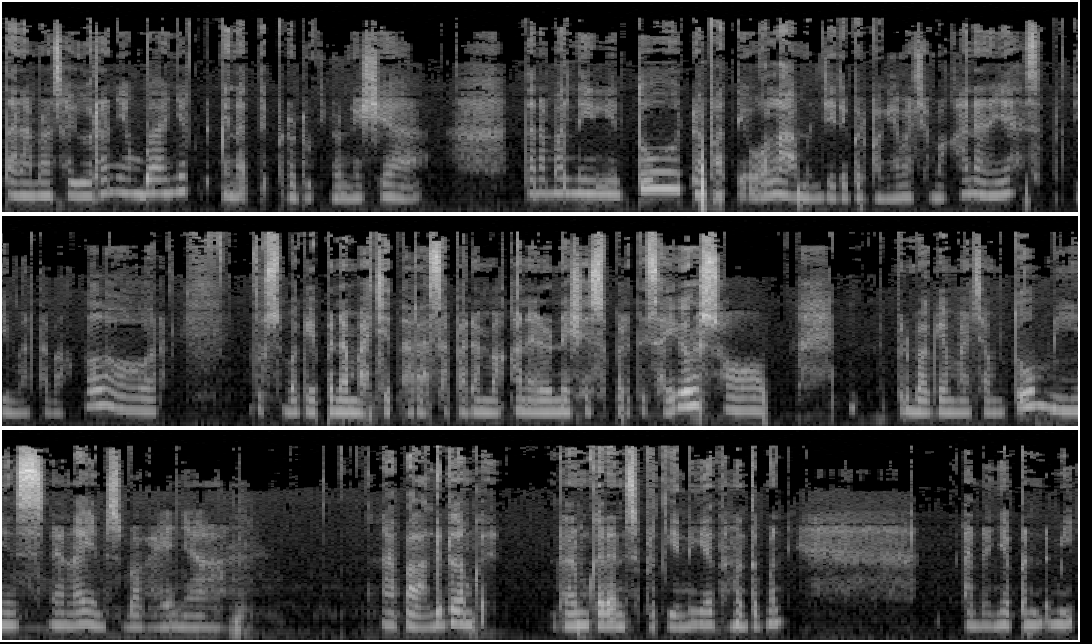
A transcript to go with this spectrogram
tanaman sayuran yang banyak diminati penduduk Indonesia. Tanaman ini itu dapat diolah menjadi berbagai macam makanan ya, seperti martabak telur, terus sebagai penambah cita rasa pada makanan Indonesia seperti sayur sop, berbagai macam tumis dan lain sebagainya. Nah, apalagi dalam dalam keadaan seperti ini ya teman-teman, adanya pandemi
